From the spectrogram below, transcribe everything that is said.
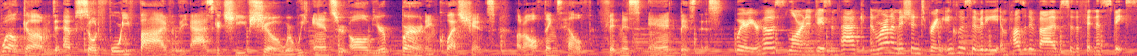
Welcome to episode 45 of the Ask Achieve show, where we answer all of your burning questions on all things health, fitness, and business. We're your hosts, Lauren and Jason Pak, and we're on a mission to bring inclusivity and positive vibes to the fitness space.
